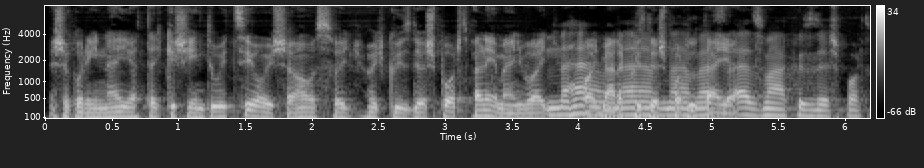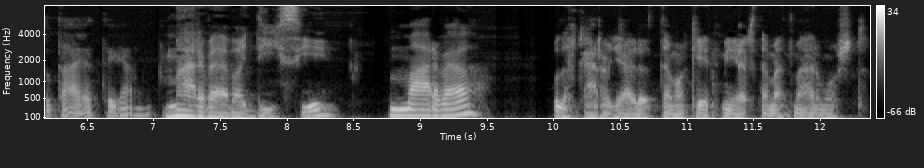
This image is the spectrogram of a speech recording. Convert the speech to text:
És akkor innen jött egy kis intuíció is ahhoz, hogy, hogy küzdősport felé menj, vagy, nem, vagy már nem, a küzdősport nem, után ez, jött? ez már küzdősport után jött, igen. Marvel vagy DC? Marvel. Oda kár, hogy előttem a két miértemet már most.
